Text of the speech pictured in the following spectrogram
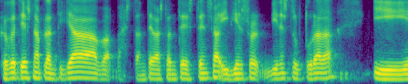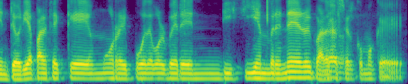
creo que tienes una plantilla bastante, bastante extensa y bien, bien estructurada. Y en teoría parece que Murray puede volver en diciembre, enero, y parece ser como que,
